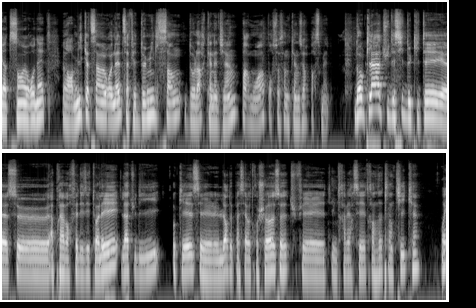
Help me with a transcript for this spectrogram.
1400 euros net Alors 1400 euros net, ça fait 2100 dollars canadiens par mois pour 75 heures par semaine. Donc là, tu décides de quitter euh, ce après avoir fait des étoilés. Là, tu dis OK, c'est l'heure de passer à autre chose. Tu fais une traversée transatlantique. Oui.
